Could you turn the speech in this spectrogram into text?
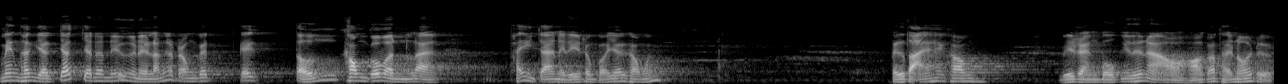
mang thân vật chất, cho nên nếu người này lẫn ở trong cái cái tưởng không của mình là thấy thằng cha này đi trong cõi giới không á tự tại hay không? Bị ràng buộc như thế nào họ có thể nói được.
